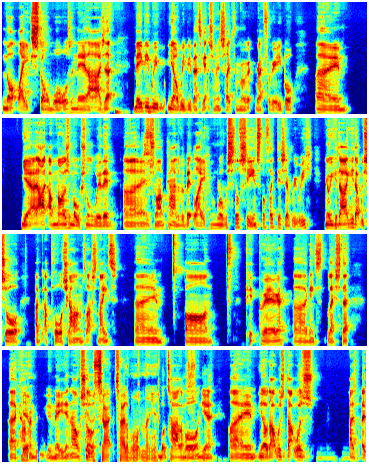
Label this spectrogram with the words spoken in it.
not like stone walls in their eyes. That maybe we you know we'd be better getting some insight from a referee, but um yeah, I, am not as emotional with it. Um, so I'm kind of a bit like, well, we're still seeing stuff like this every week. You know, you could argue that we saw a, a poor challenge last night um, on Pereira uh, against Leicester. Uh, I can't yeah. remember who made it now. So it was Ty- Tyler Morton, yeah. But Tyler Morton, yeah. Um, you know, that was that was as uh,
